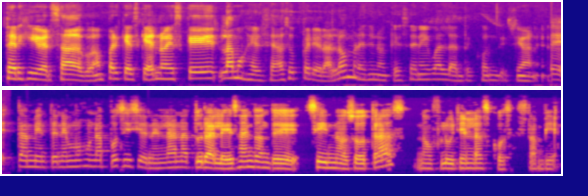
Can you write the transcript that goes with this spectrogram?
tergiversado, weón, porque es que no es que la mujer sea superior al hombre, sino que es en igualdad de condiciones. Eh, También tenemos una posición en la naturaleza en donde sin nosotras no fluyen las cosas también.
